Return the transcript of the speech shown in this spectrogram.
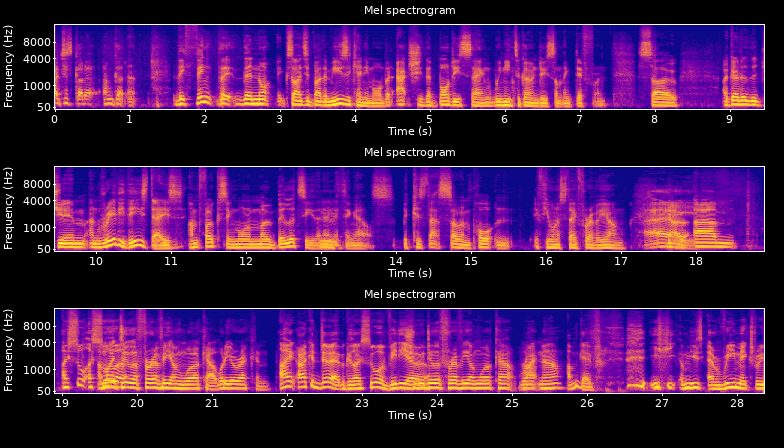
I just gotta. I'm gonna." They think that they're not excited by the music anymore, but actually their body's saying we need to go and do something different. So. I go to the gym, and really these days, I'm focusing more on mobility than anything else because that's so important if you want to stay forever young. No, um, I saw. I I might a- do a forever young workout. What do you reckon? I I could do it because I saw a video. Should we do a forever young workout right now? I'm game a music a remix re,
